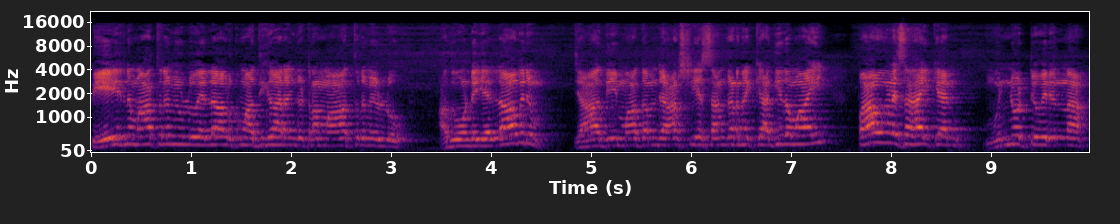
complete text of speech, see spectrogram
പേരിന് മാത്രമേ ഉള്ളൂ എല്ലാവർക്കും അധികാരം കിട്ടണം മാത്രമേ ഉള്ളൂ. അതുകൊണ്ട് എല്ലാവരും ജാതി മതം രാഷ്ട്രീയ സംഘടനയ്ക്ക് അതീതമായി പാവങ്ങളെ സഹായിക്കാൻ മുന്നോട്ട് വരുന്ന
